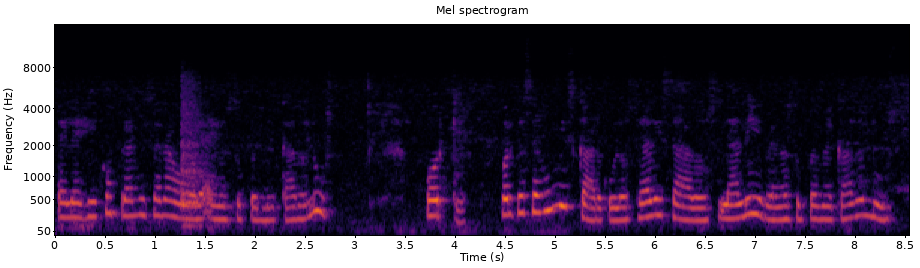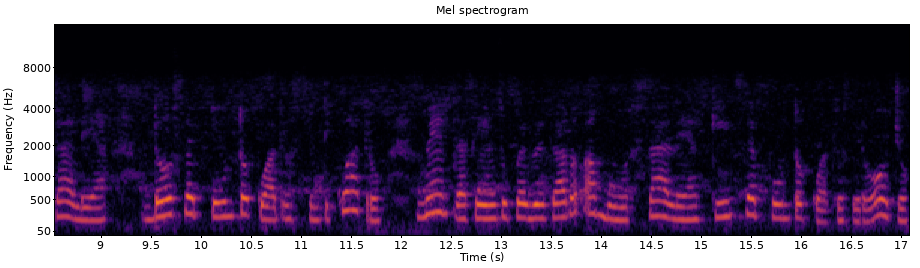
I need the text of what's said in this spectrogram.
elegí comprar mi zanahoria en el supermercado Luz. ¿Por qué? Porque según mis cálculos realizados, la libra en el supermercado Luz sale a 12.464, mientras que en el supermercado Amor sale a 15.408.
